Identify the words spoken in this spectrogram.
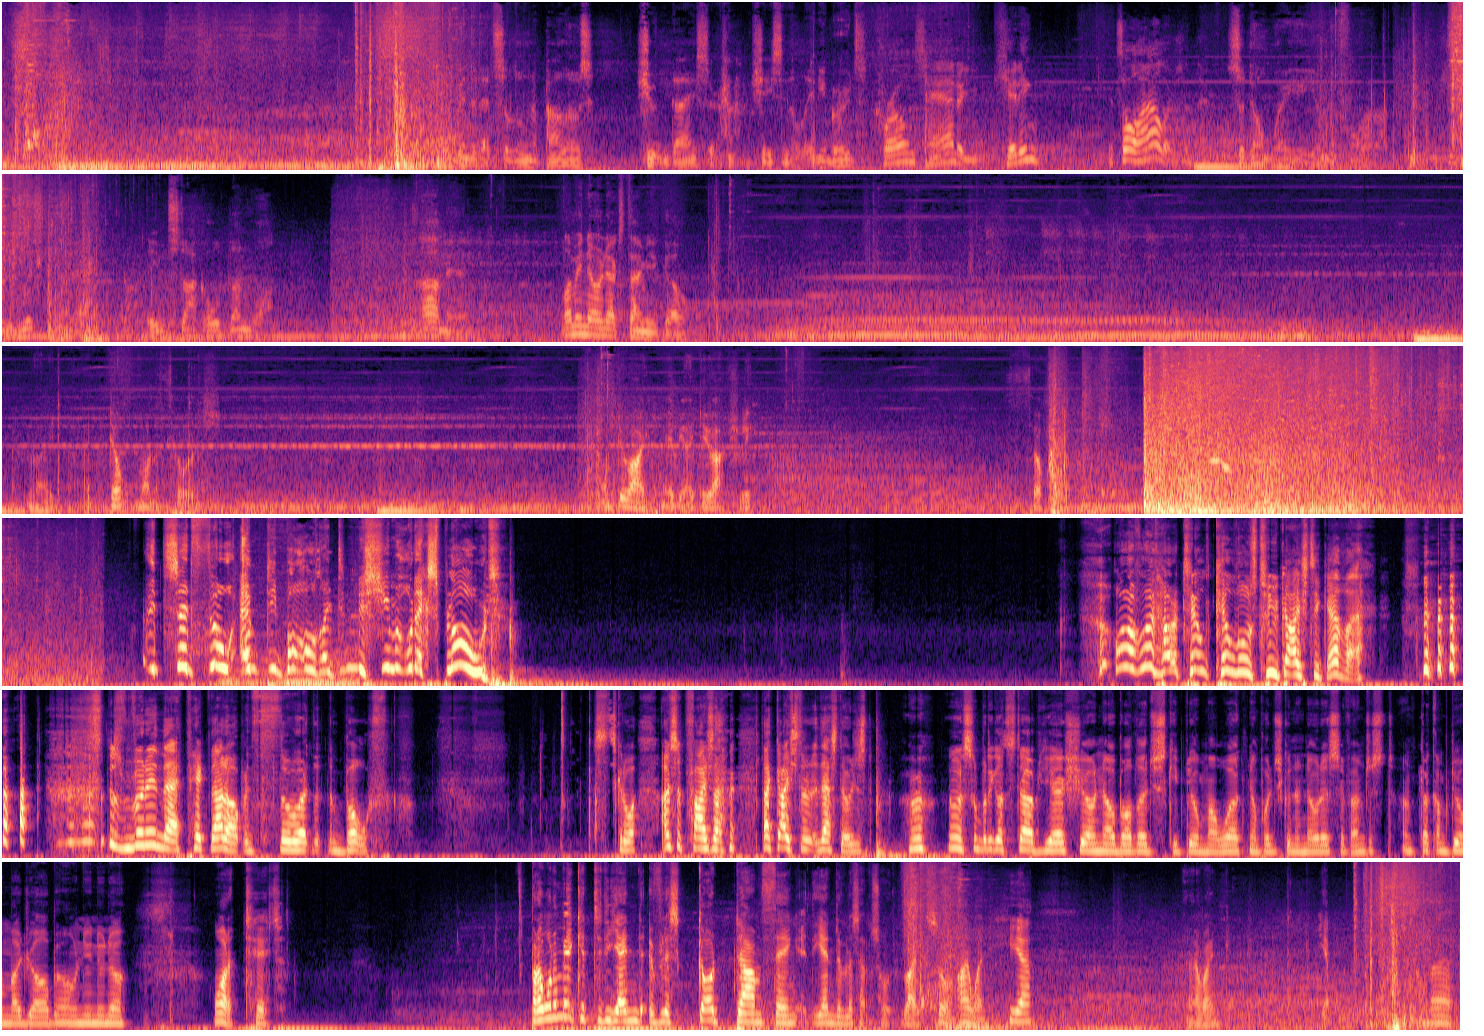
Ever been to that saloon Apollo's? Shooting dice or chasing the ladybirds? Chrome's hand? Are you kidding? It's all howlers in there. So don't wear your uniform. Keep your whiskey there. They even stock old Dunwall. Ah, man. Let me know next time you go. Right, I don't want to throw this. Or do I? Maybe I do actually. Throw. Said throw empty bottles! I didn't assume it would explode! Well, I've learned how to kill those two guys together. Just run in there, pick that up, and throw it at them both. Guess it's gonna work. I'm surprised that that guy stood at the desk though. Just, huh? Oh, somebody got stabbed. Yeah, sure, no bother. Just keep doing my work. Nobody's gonna notice if I'm just, I'm like I'm doing my job. Oh, no, no, no. What a tit. But I want to make it to the end of this goddamn thing at the end of this episode. Right, so I went here. And I went... Yep. There.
